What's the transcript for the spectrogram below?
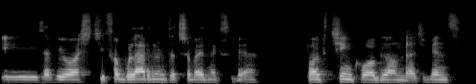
i zawiłości fabularne, to trzeba jednak sobie po odcinku oglądać, więc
